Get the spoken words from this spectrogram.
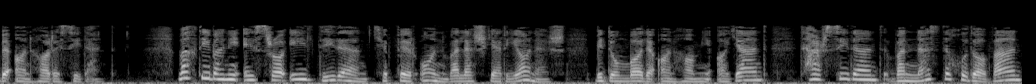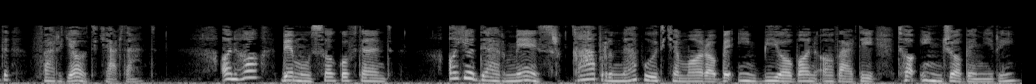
به آنها رسیدند. وقتی بنی اسرائیل دیدند که فرعون و لشکریانش به دنبال آنها می آیند ترسیدند و نزد خداوند فریاد کردند آنها به موسی گفتند آیا در مصر قبر نبود که ما را به این بیابان آوردی تا اینجا بمیریم؟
